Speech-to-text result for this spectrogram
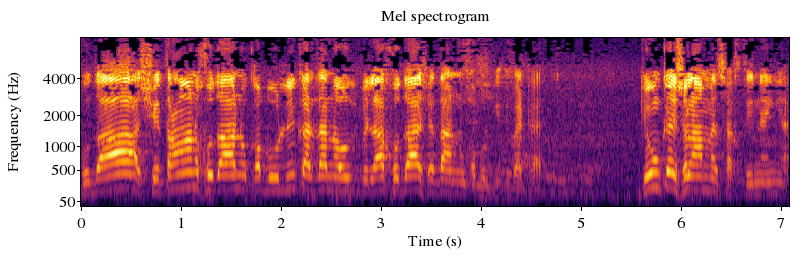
خدا شیطان خدا نو قبول نہیں کرتا نعوذ باللہ خدا شیطان نو قبول کی بیٹھا ہے۔ کیونکہ اسلام میں سختی نہیں ہے۔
